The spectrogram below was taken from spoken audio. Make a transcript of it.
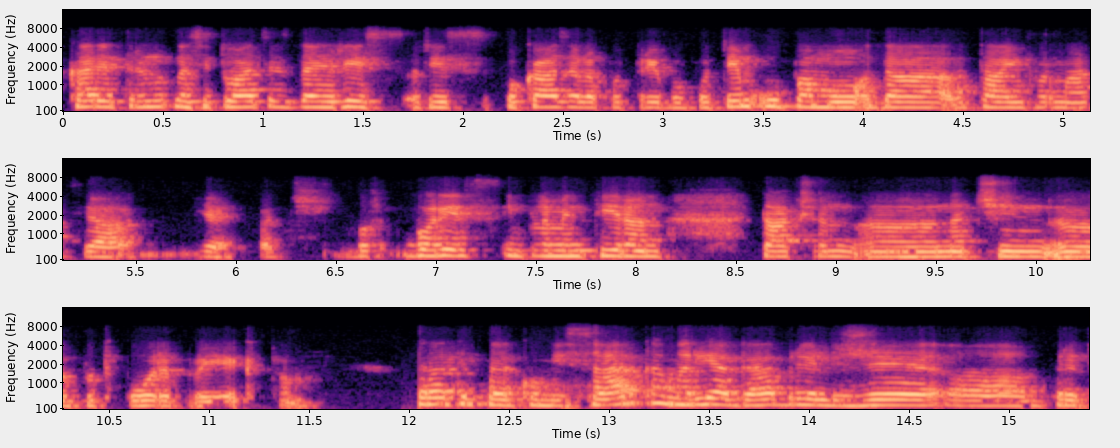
kar je trenutna situacija zdaj res, res pokazala potrebo po tem. Upamo, da ta informacija je pač, bo res implementiran takšen način podpore projektom. Hkrati pa je komisarka Marija Gabriel že uh, pred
